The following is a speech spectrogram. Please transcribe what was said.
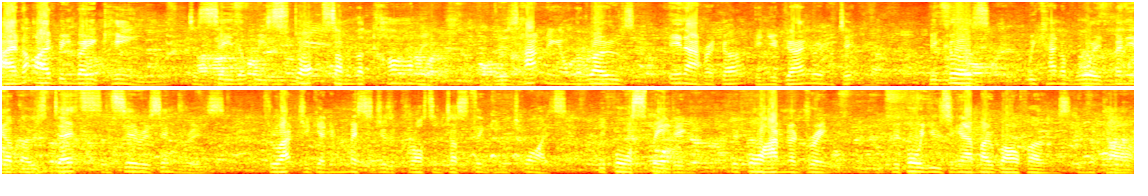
and I've been very keen to see that we stop some of the carnage that is happening on the roads in Africa, in Uganda in particular, because we can avoid many of those deaths and serious injuries through actually getting messages across and just thinking twice before speeding, before having a drink, before using our mobile phones in the car.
